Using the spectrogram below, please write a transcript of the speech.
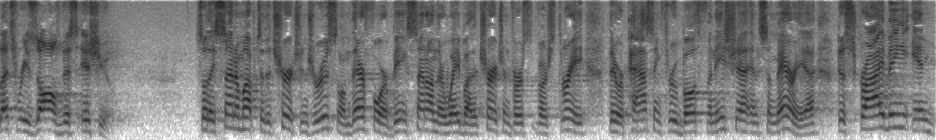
Let's resolve this issue. So they sent them up to the church in Jerusalem. Therefore, being sent on their way by the church in verse, verse 3, they were passing through both Phoenicia and Samaria, describing in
